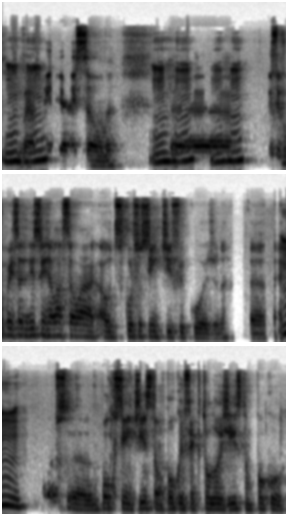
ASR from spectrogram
Uhum. vai aprender a lição, né? Uhum. É, uhum. Eu fico pensando nisso em relação a, ao discurso científico hoje, né? É, é hum. Um pouco cientista, um pouco infectologista, um pouco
